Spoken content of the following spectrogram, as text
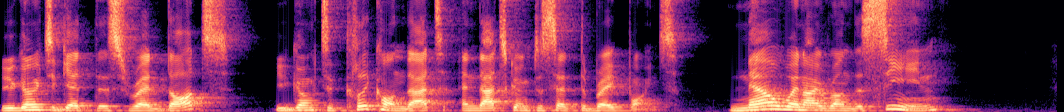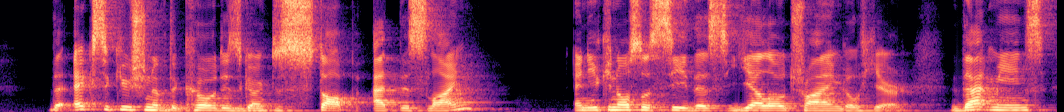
You're going to get this red dot. You're going to click on that, and that's going to set the breakpoint. Now when I run the scene, the execution of the code is going to stop at this line. And you can also see this yellow triangle here. That means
